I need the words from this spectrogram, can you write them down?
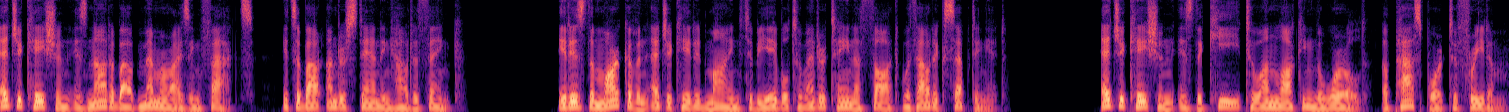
Education is not about memorizing facts, it's about understanding how to think. It is the mark of an educated mind to be able to entertain a thought without accepting it. Education is the key to unlocking the world, a passport to freedom.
